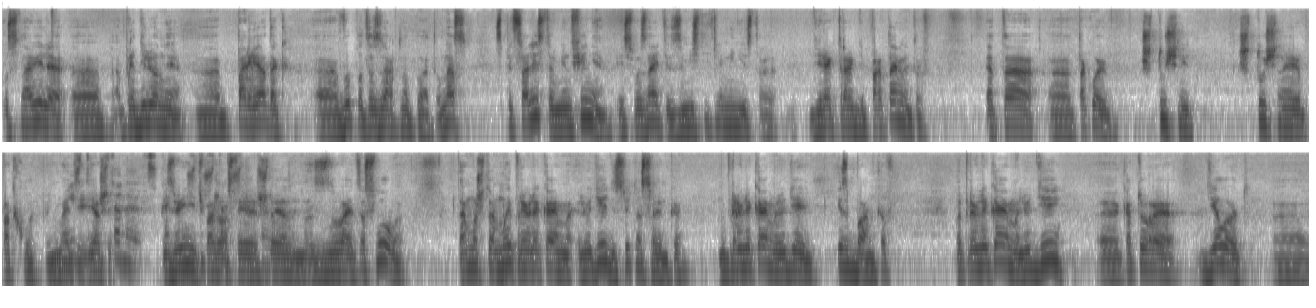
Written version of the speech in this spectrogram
установили э, определенный порядок выплаты заработной платы. У нас специалисты в Минфине, если вы знаете, заместитель министра, директора департаментов, это э, такой штучный, штучный подход, понимаете? Я извините, пожалуйста, я, что я называю это слово, потому что мы привлекаем людей действительно с рынка, мы привлекаем людей из банков, мы привлекаем людей, э, которые делают э,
